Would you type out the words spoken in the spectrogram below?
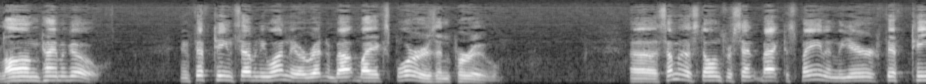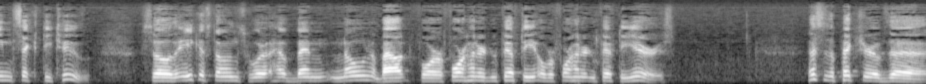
long time ago. In 1571 they were written about by explorers in Peru. Uh, some of the stones were sent back to Spain in the year 1562. So the Ica stones were, have been known about for 450, over 450 years. This is a picture of the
